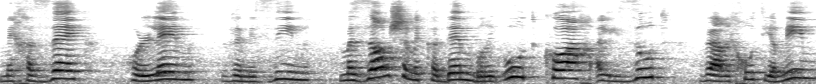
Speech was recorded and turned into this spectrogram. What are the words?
מחזק, הולם ומזין, מזון שמקדם בריאות, כוח, עליזות ואריכות ימים.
